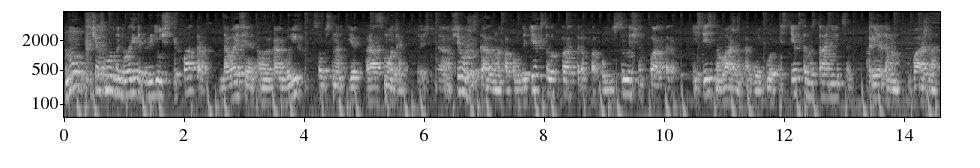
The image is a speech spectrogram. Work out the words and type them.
Ну, сейчас модно говорить о поведенческих факторах. Давайте э, как бы их, собственно, и рассмотрим. То есть э, все уже сказано по поводу текстовых факторов, по поводу ссылочных факторов. Естественно, важно как бы плотность текста на странице. При этом важно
